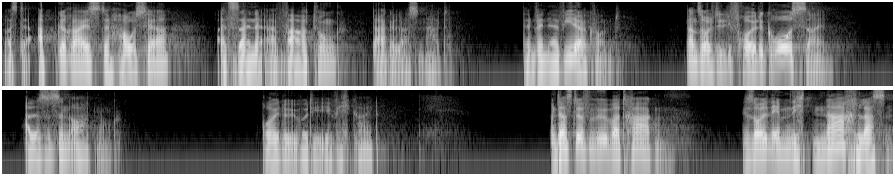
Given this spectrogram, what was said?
was der abgereiste Hausherr als seine Erwartung dargelassen hat. Denn wenn er wiederkommt, dann sollte die Freude groß sein. Alles ist in Ordnung. Freude über die Ewigkeit. Und das dürfen wir übertragen. Wir sollen eben nicht nachlassen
